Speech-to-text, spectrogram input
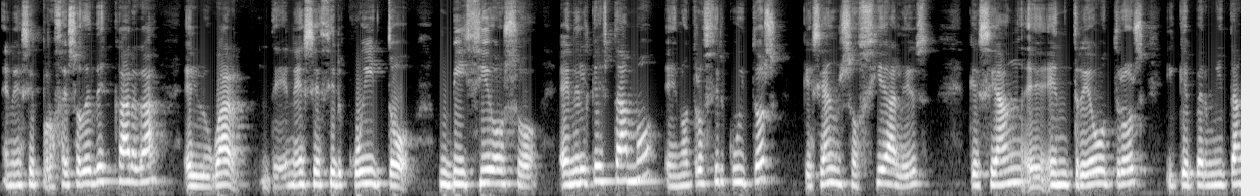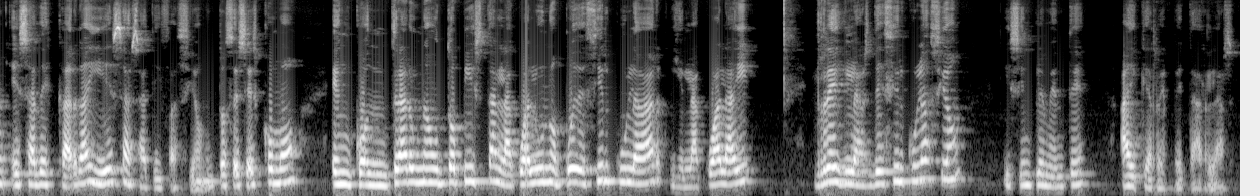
en ese proceso de descarga, en lugar de en ese circuito vicioso en el que estamos, en otros circuitos que sean sociales, que sean eh, entre otros y que permitan esa descarga y esa satisfacción. Entonces es como encontrar una autopista en la cual uno puede circular y en la cual hay reglas de circulación y simplemente hay que respetarlas.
